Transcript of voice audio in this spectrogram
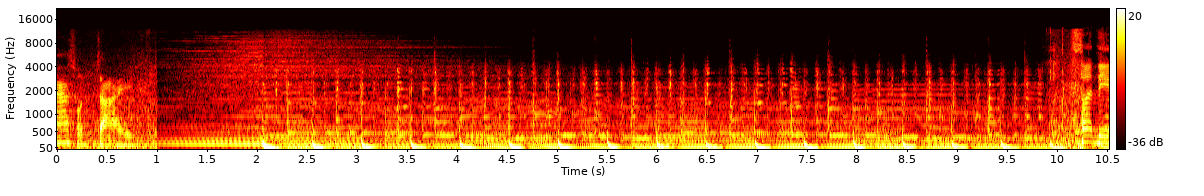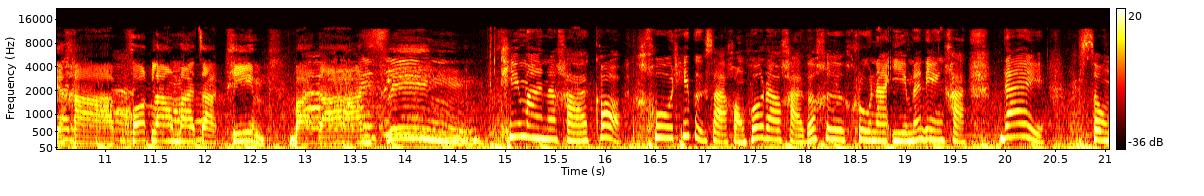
น่าสนใจ วัสดีค่ะพวกเรามาจากทีมบาดาลซิ่งที่มานะคะก็ครูที่ปรึกษาของพวกเราค่ะ ก็คือครูนาอีมนั่นเองค่ะ ได้ส่ง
